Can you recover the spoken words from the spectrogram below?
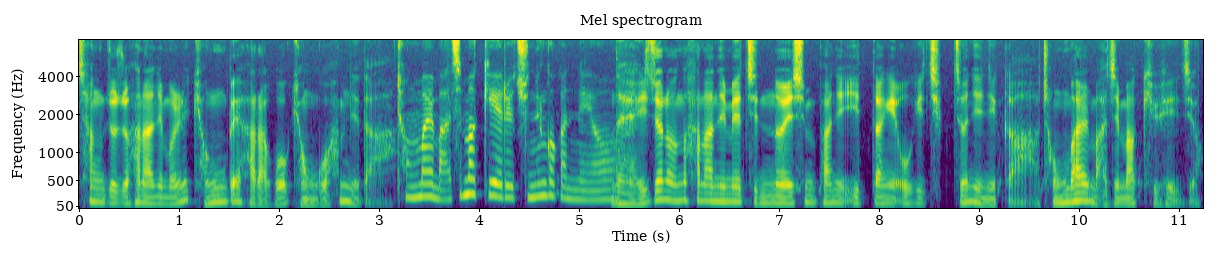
창조주 하나님을 경배하라고 경고합니다. 정말 마지막 기회를 주는 것 같네요. 네, 이제는 하나님의 진노의 심판이 이 땅에 오기 직전이니까 정말 마지막 기회이죠.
